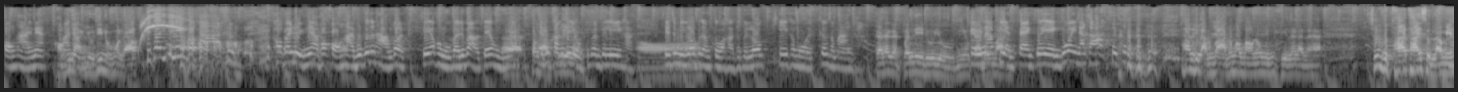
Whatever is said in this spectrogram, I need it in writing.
ของหายเนี่ยของมทุกอย่างถึอยู่ที่หนูหมดแล้ว พี่เปิ้ลพี่ลี่ค่ะพอไปถึงเนี่ยพอของหายปุ๊บก็จะถามก่อนเจ๊เอาของหนูไปหรือเปล่าเจ๊เอาของหนูอะอ่าต้องแต่ทุกครั้งถามจะอยู่พี่พี่เปิ้ลพี่ลี่ค่ะ อ๋อ เจ๊จะมีโรคประจำตัวค่ะ คือเป็นโรคขี้ขโมยเครื่องสำอางค่ะ ก็ถ้าเกิดเปิ้ลลี่ดูอยู่มีโอกาสกรุณาได้มา เปลี่ยนแปลงตัวเองด้วยนะคะ ถ้าที่หลังบาร์ก็มาเมาน้องมิ้นคินแล้วกันนะฮะช่วงสุดท้ายท้ายสุดแล้วมิ้น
